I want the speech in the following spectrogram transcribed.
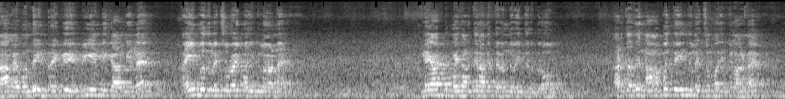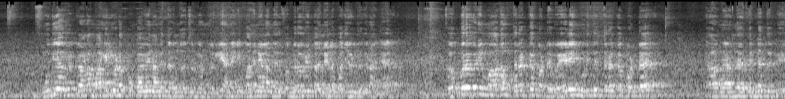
நாங்கள் வந்து இன்றைக்கு பிஎன்டி காலனியில் ஐம்பது லட்ச ரூபாய் மதிப்பிலான விளையாட்டு மைதானத்தை நாங்கள் திறந்து வைத்திருக்கிறோம். அடுத்தது நாற்பத்தைந்து லட்சம் மதிப்பிலான முதியோருக்கான மகிழ்விட பூங்காவை நாங்கள் திறந்து வச்சுருக்கோம்னு சொல்லி அன்றைக்கி பதினேழாம் தேதி பிப்ரவரி பதினேழில் பதிவிட்டுருக்கிறாங்க. பிப்ரவரி மாதம் திறக்கப்பட்ட வேலை முடிந்து திறக்கப்பட்ட அந்த அந்த திட்டத்துக்கு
